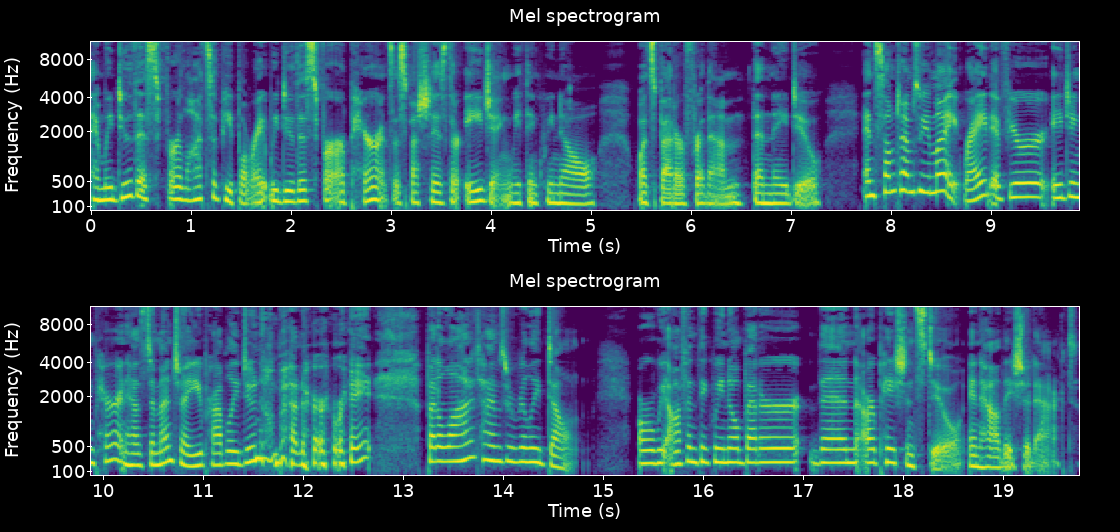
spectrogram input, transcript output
And we do this for lots of people, right? We do this for our parents, especially as they're aging. We think we know what's better for them than they do. And sometimes we might, right? If your aging parent has dementia, you probably do know better, right? But a lot of times we really don't. Or we often think we know better than our patients do in how they should act.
